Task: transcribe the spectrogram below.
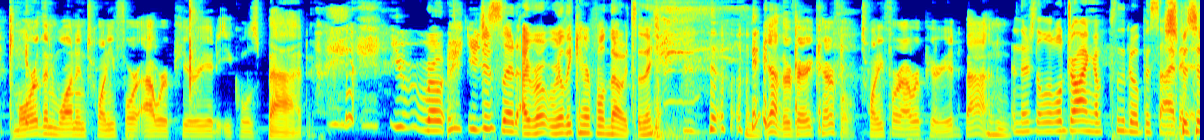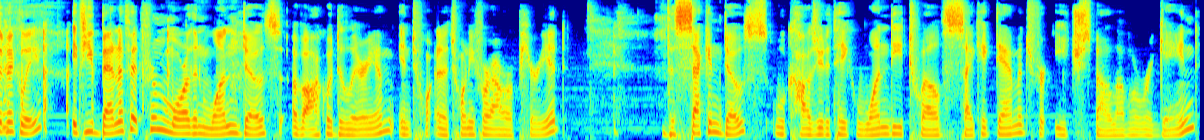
more than one in twenty four hour period equals bad. You wrote. You just said I wrote really careful notes, and then Yeah, they're very careful. Twenty four hour period bad. Mhm. And there's a little drawing of Pluto beside it. Specifically, if you benefit from more than one dose of aqua delirium in, tw- in a 24 hour period, the second dose will cause you to take 1d12 psychic damage for each spell level regained,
